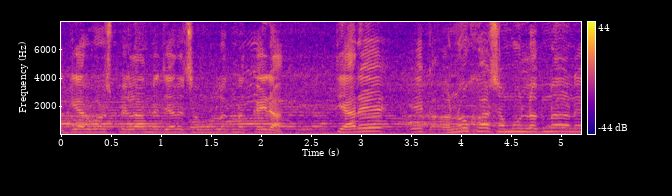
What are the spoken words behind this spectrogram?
અગિયાર વર્ષ પહેલાં અમે જ્યારે સમૂહ લગ્ન કર્યા, ત્યારે એક અનોખા સમૂહ લગ્ન અને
